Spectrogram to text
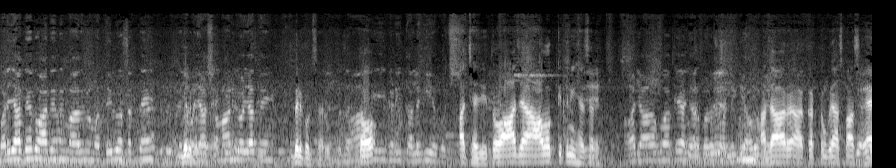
बढ़ जाते हैं तो आधे दिन बाद में मद्दे भी हो सकते हैं बिल्कुल। सामान भी हो जाते हैं बिल्कुल सर तो गणित अलग ही है कुछ अच्छा जी तो आज आवक कितनी है सर हज़ार कट्टे की आसपास है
